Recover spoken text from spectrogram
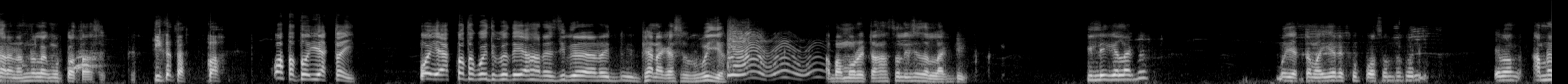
কারণ আপনার লাগে কথা আছে। কি কথা? ক। কথা তো একটাই। ওই এক কথা কইতে কইতে আমার জিবে ফেনা গেছে হইয়া আবার মোর টাকা চল্লিশ হাজার লাগবে। কি লেগে লাগবে? মই একটা মাইয়ারে খুব পছন্দ করি। এবং আপনি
